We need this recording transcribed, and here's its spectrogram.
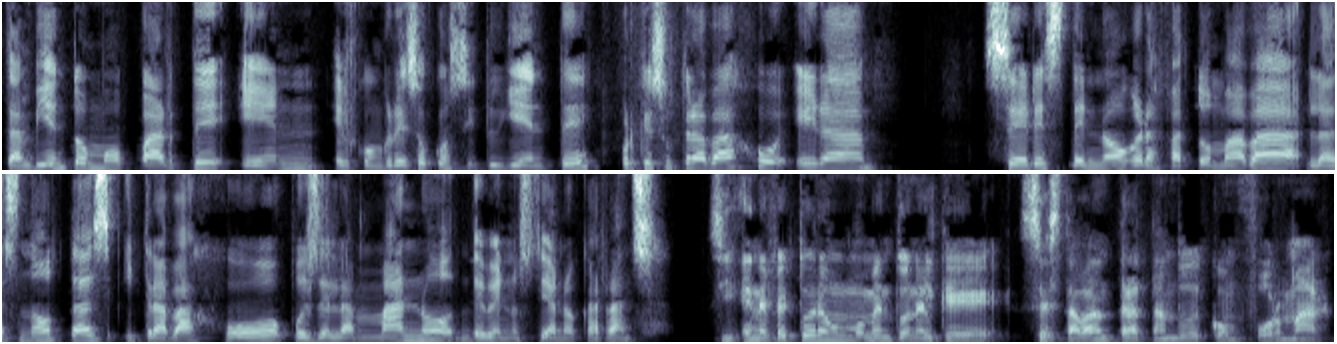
también tomó parte en el Congreso Constituyente porque su trabajo era ser estenógrafa, tomaba las notas y trabajó pues de la mano de Venustiano Carranza. Sí, en efecto era un momento en el que se estaban tratando de conformar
